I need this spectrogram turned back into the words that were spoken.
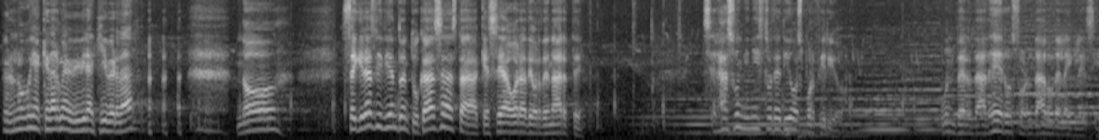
Pero no voy a quedarme a vivir aquí, ¿verdad? no. Seguirás viviendo en tu casa hasta que sea hora de ordenarte. Serás un ministro de Dios, Porfirio. Un verdadero soldado de la iglesia.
